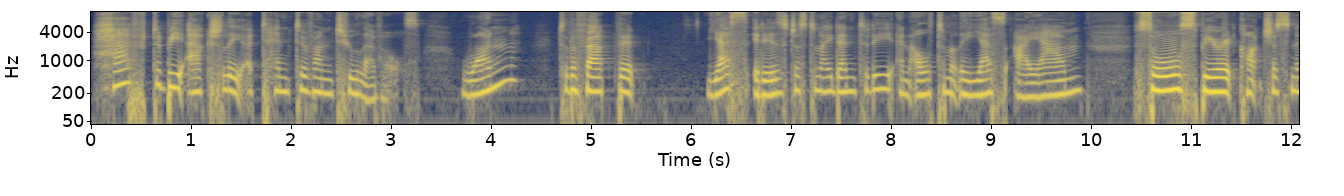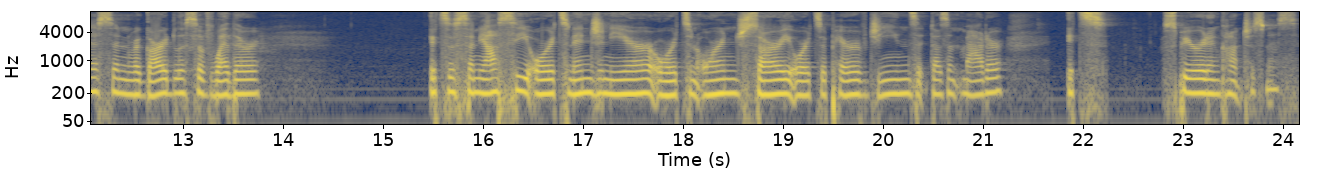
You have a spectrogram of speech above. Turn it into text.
have to be actually attentive on two levels. One, to the fact that, yes, it is just an identity, and ultimately, yes, I am soul, spirit, consciousness, and regardless of whether it's a sannyasi or it's an engineer or it's an orange sari or it's a pair of jeans, it doesn't matter. It's spirit and consciousness.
